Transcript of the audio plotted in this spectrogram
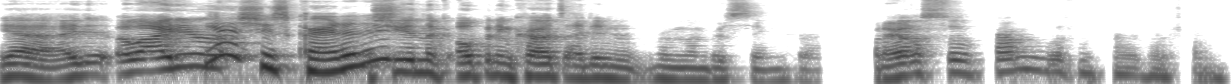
yeah, I did. Oh, I didn't. Yeah, she's credited. Is she in the opening credits? I didn't remember seeing her, but I also probably wasn't credited her from.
